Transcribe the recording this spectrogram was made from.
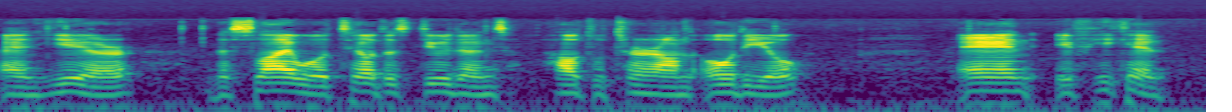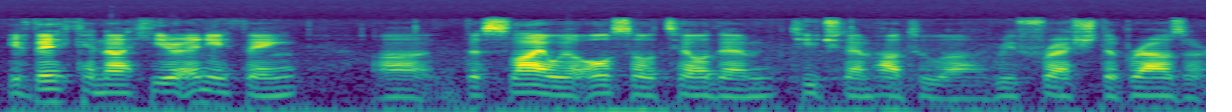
and here the slide will tell the students how to turn on audio. And if he can if they cannot hear anything uh, the slide will also tell them teach them how to uh, refresh the browser.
